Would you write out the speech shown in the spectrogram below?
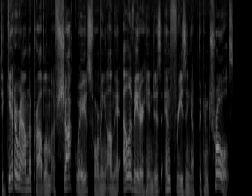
to get around the problem of shock waves forming on the elevator hinges and freezing up the controls.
